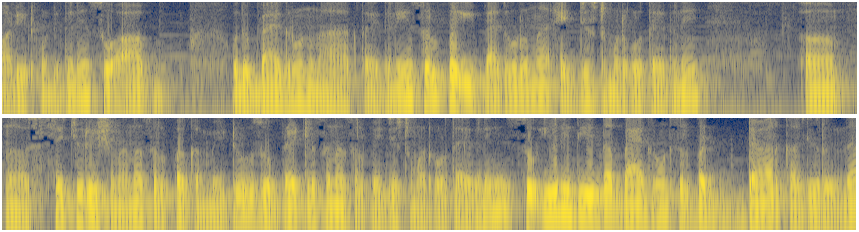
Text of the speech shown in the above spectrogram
ಮಾಡಿ ಇಟ್ಕೊಂಡಿದ್ದೇನೆ ಸೊ ಆ ಒಂದು ಬ್ಯಾಕ್ಗ್ರೌಂಡನ್ನು ಹಾಕ್ತಾ ಇದ್ದೀನಿ. ಸ್ವಲ್ಪ ಈ ಬ್ಯಾಕ್ಗ್ರೌಂಡನ್ನು ಅಡ್ಜಸ್ಟ್ ಮಾಡ್ಕೊಳ್ತಾ ಇದ್ದೀನಿ. ಸೆಚುರೇಷನನ್ನು ಸ್ವಲ್ಪ ಕಮ್ಮಿ ಇಟ್ಟು ಸೊ ಬ್ರೈಟ್ನೆಸ್ಸನ್ನು ಸ್ವಲ್ಪ ಅಡ್ಜಸ್ಟ್ ಮಾಡ್ಕೊಳ್ತಾ ಇದ್ದೀನಿ. ಸೊ ಈ ರೀತಿಯಿಂದ ಬ್ಯಾಕ್ಗ್ರೌಂಡ್ ಸ್ವಲ್ಪ ಡಾರ್ಕ್ ಆಗಿರೋದ್ರಿಂದ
